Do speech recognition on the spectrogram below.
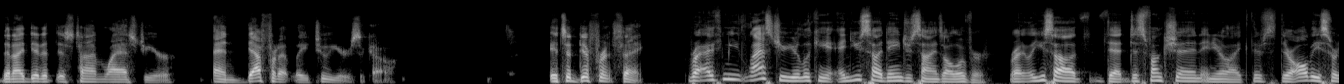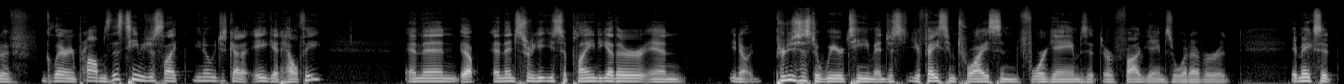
than I did at this time last year and definitely two years ago. It's a different thing. Right. I mean, last year you're looking at, and you saw danger signs all over, right? Like you saw that dysfunction, and you're like, there's there are all these sort of glaring problems. This team, you're just like, you know, we just got to a get healthy, and then Yep. and then sort of get used to playing together. And you know, Purdue's just a weird team, and just you face him twice in four games at, or five games or whatever. It it makes it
